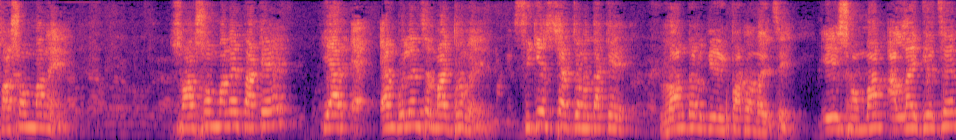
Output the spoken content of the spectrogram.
সসম্মানে সসম্মানে তাকে এয়ার অ্যাম্বুলেন্সের মাধ্যমে চিকিৎসার জন্য তাকে লন্ডন ক্লিনিক পাঠানো হয়েছে। এই সম্মান আল্লাহ দিয়েছেন।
